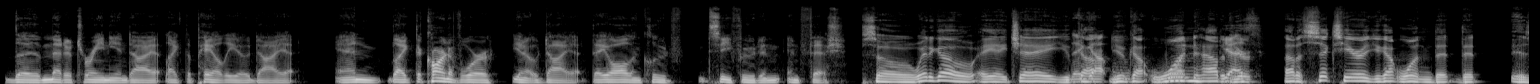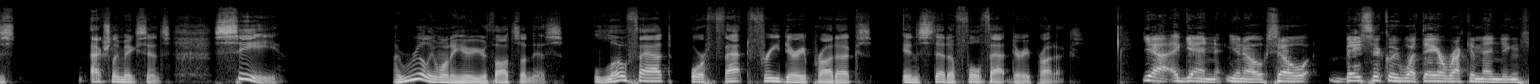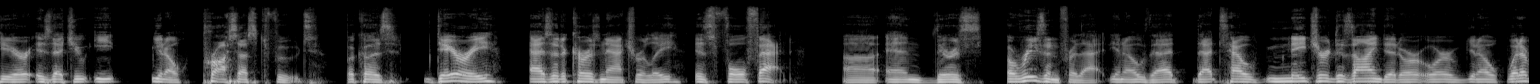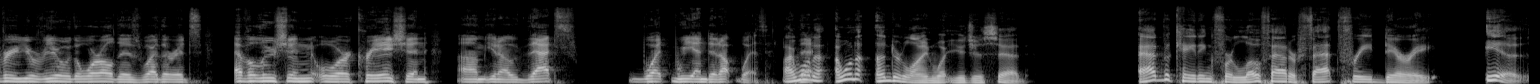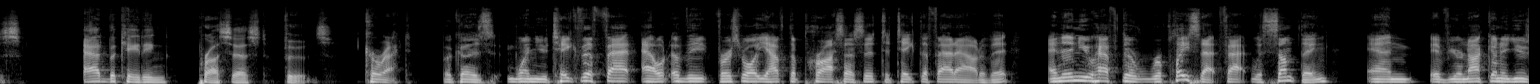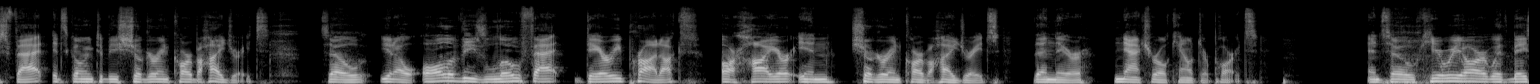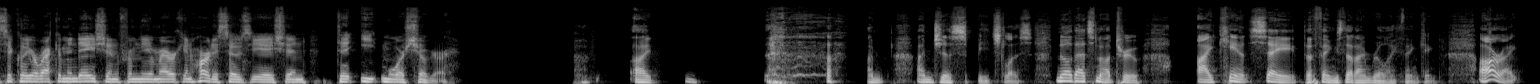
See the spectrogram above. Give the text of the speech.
the Mediterranean diet, like the paleo diet, and like the carnivore, you know, diet. They all include seafood and, and fish. So way to go, AHA. You've got, got, you've got one, one out of yes. your out of six here. You got one that that is actually makes sense. C. I really want to hear your thoughts on this. Low fat or fat free dairy products instead of full fat dairy products. Yeah, again, you know, so basically what they are recommending here is that you eat, you know, processed foods because dairy, as it occurs naturally, is full fat. Uh, and there's a reason for that, you know, that that's how nature designed it or or, you know, whatever your view of the world is, whether it's evolution or creation, um, you know, that's what we ended up with. I want to I want to underline what you just said. Advocating for low fat or fat free dairy is advocating processed foods. Correct. Because when you take the fat out of the, first of all, you have to process it to take the fat out of it. And then you have to replace that fat with something. And if you're not going to use fat, it's going to be sugar and carbohydrates. So, you know, all of these low fat dairy products are higher in sugar and carbohydrates than their natural counterparts. And so here we are with basically a recommendation from the American Heart Association to eat more sugar. I I'm I'm just speechless. No, that's not true. I can't say the things that I'm really thinking. All right.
